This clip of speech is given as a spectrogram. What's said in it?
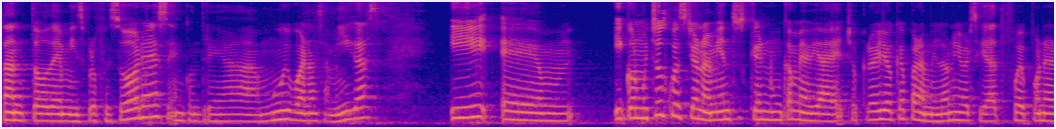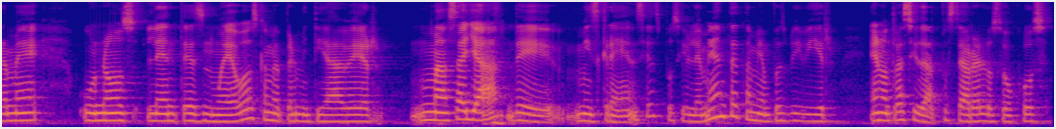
tanto de mis profesores, encontré a muy buenas amigas y, em, y con muchos cuestionamientos que nunca me había hecho. Creo yo que para mí la universidad fue ponerme unos lentes nuevos que me permitía ver más allá de mis creencias posiblemente, también pues vivir en otra ciudad pues te abre los ojos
